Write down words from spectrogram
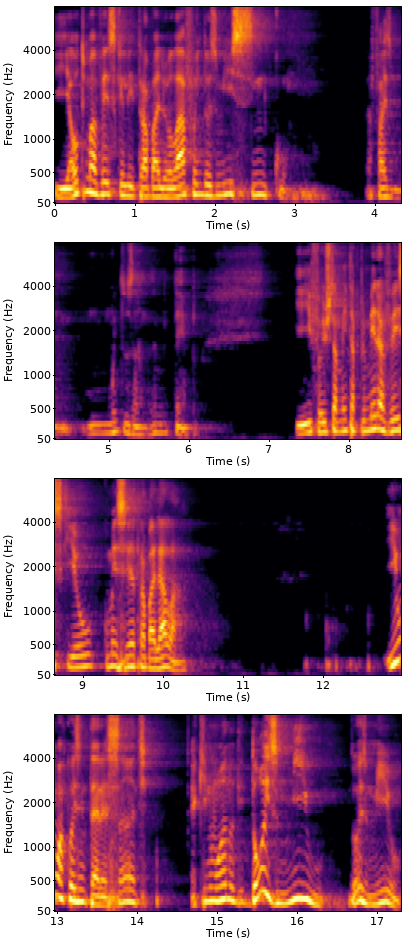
E a última vez que ele trabalhou lá foi em 2005. Já faz muitos anos, né, muito tempo. E foi justamente a primeira vez que eu comecei a trabalhar lá. E uma coisa interessante é que no ano de 2000, 2000,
